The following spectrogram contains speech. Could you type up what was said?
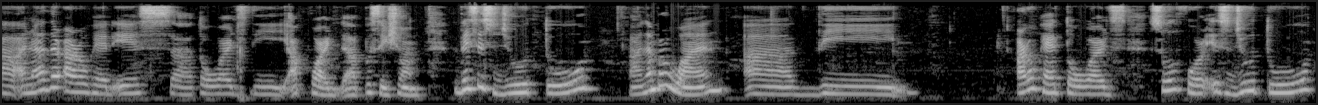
uh, another arrowhead is uh, towards the upward uh, position. This is due to, uh, number one, uh, the arrowhead towards sulfur is due to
